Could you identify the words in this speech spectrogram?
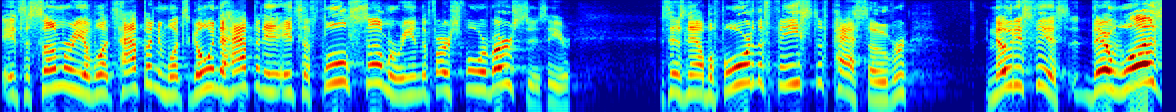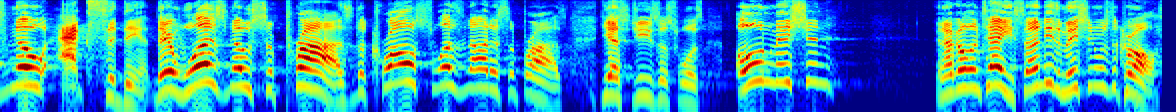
It's a summary of what's happened and what's going to happen. It's a full summary in the first four verses here. It says, Now, before the feast of Passover, notice this there was no accident, there was no surprise. The cross was not a surprise. Yes, Jesus was on mission. And I go and tell you, Sunday, the mission was the cross.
